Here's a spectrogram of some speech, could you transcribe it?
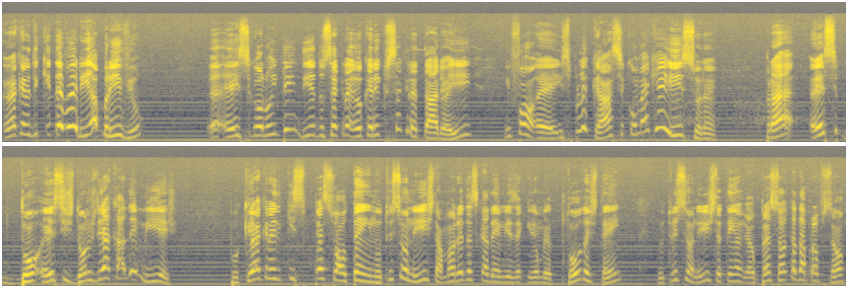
eu acredito que deveria abrir, viu? É, é isso que eu não entendia do secretário. Eu queria que o secretário aí é, explicasse como é que é isso, né? Para esse, do, esses donos de academias. Porque eu acredito que esse pessoal tem nutricionista, a maioria das academias aqui, todas têm, nutricionista, tem o pessoal que é da profissão,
